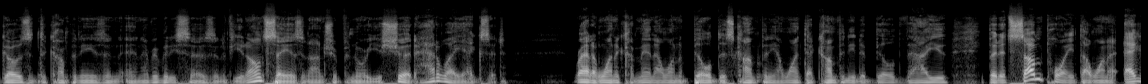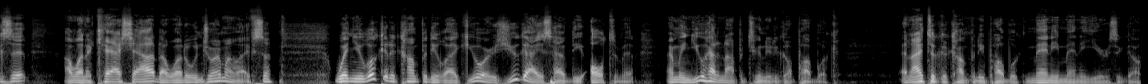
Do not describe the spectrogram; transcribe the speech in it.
goes into companies and, and everybody says, and if you don't say as an entrepreneur, you should, how do I exit? Right, I want to come in, I want to build this company, I want that company to build value. But at some point, I want to exit, I want to cash out, I want to enjoy my life. So when you look at a company like yours, you guys have the ultimate. I mean, you had an opportunity to go public and I took a company public many, many years ago.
